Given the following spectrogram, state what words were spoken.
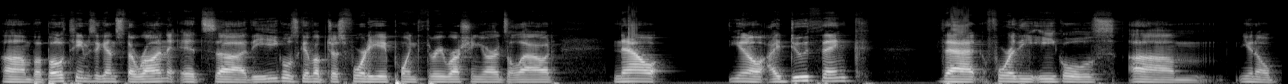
Um, but both teams against the run, it's uh, the Eagles give up just 48.3 rushing yards allowed. Now, you know, I do think that for the Eagles, um, you know,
